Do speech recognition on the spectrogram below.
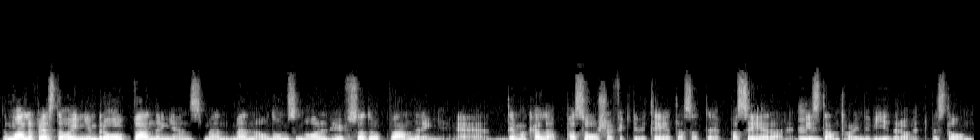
De allra flesta har ingen bra uppvandring ens, men, men av de som har en hyfsad uppvandring, eh, det man kallar passageeffektivitet, alltså att det passerar ett Mm. visst antal individer av ett bestånd.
